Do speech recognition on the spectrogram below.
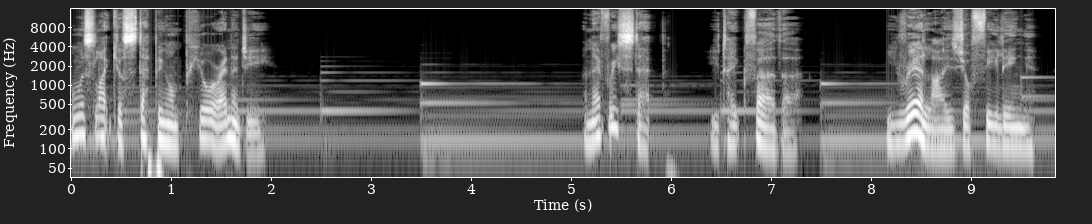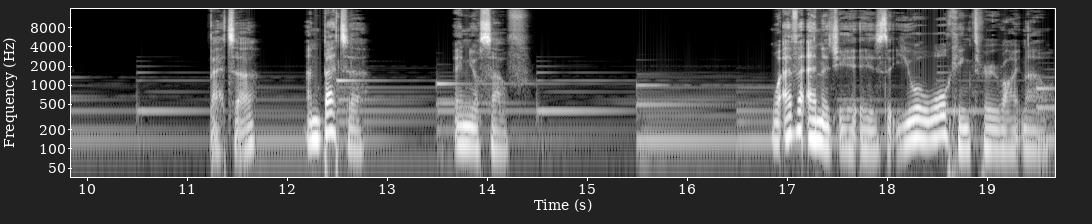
almost like you're stepping on pure energy. And every step you take further, you realise you're feeling better and better in yourself. Whatever energy it is that you are walking through right now,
